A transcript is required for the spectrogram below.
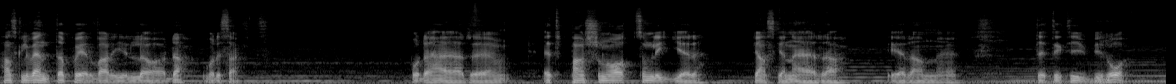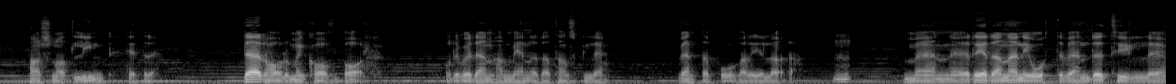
Han skulle vänta på er varje lördag var det sagt. På det här eh, Ett pensionat som ligger ganska nära eran eh, detektivbyrå. Pensionat Lind heter det. Där har de en kavbar. Och det var den han menade att han skulle vänta på varje lördag. Men eh, redan när ni återvände till, eh,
